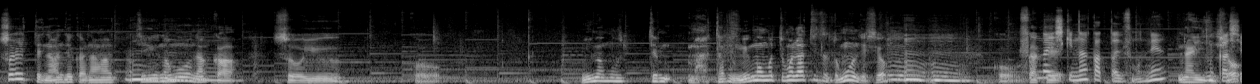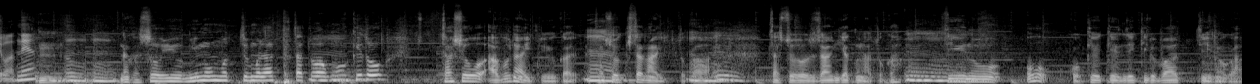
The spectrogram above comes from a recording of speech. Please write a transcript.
それってなんでかなっていうのもなんかそういうこう見守ってまあ多分見守ってもらってたと思うんですよ。うんうんこうそんな意識なかったですもんね。ないでしょ。昔はね、うんうん。うんなんかそういう見守ってもらってたとは思うけど、多少危ないというか多少汚いとか、多少残虐なとか、っていうのをこう経験できる場っていうのが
